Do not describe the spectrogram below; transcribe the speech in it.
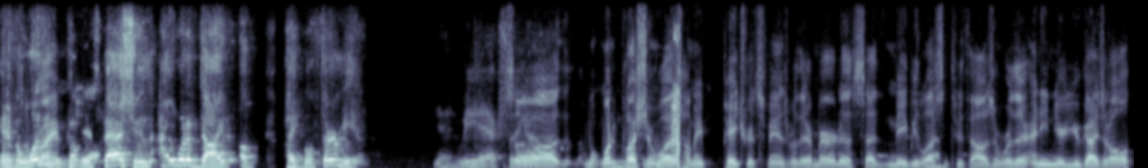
And if it So wasn't Brian- for Couples Fashion, I would have died of hypothermia. yeah, we actually So got uh, one question was how many Patriots fans were there? Meredith said maybe less than two thousand. Were there any near you guys at all?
